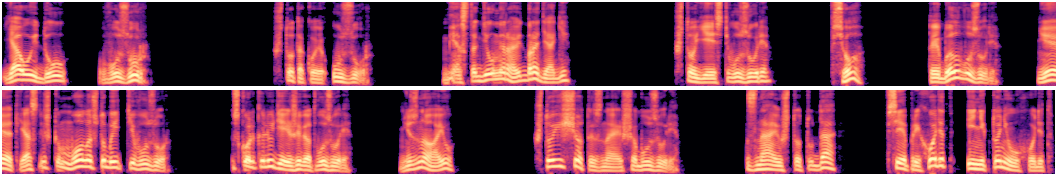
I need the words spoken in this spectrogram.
я уйду в Узур. Что такое Узур? Место, где умирают бродяги. Что есть в Узуре? Все. Ты был в Узуре? Нет, я слишком молод, чтобы идти в Узур. Сколько людей живет в Узуре? Не знаю. Что еще ты знаешь об Узуре? Знаю, что туда все приходят и никто не уходит.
